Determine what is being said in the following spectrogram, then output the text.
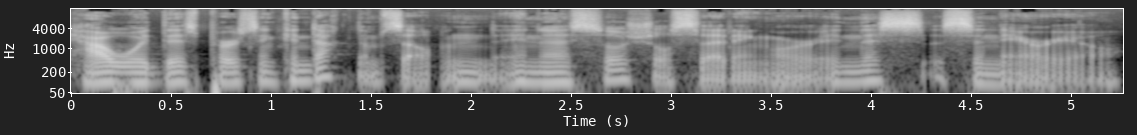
How would this person conduct themselves in, in a social setting or in this scenario?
